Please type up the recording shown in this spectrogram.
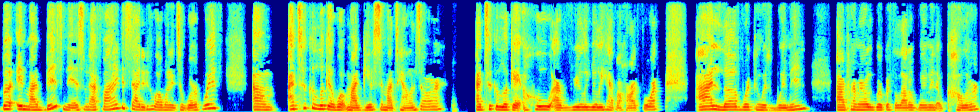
But in my business, when I finally decided who I wanted to work with, um, I took a look at what my gifts and my talents are. I took a look at who I really, really have a heart for. I love working with women. I primarily work with a lot of women of color,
